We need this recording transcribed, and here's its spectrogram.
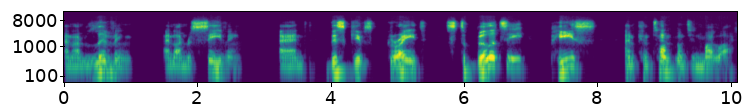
and I'm living and I'm receiving, and this gives great stability, peace, and contentment in my life.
